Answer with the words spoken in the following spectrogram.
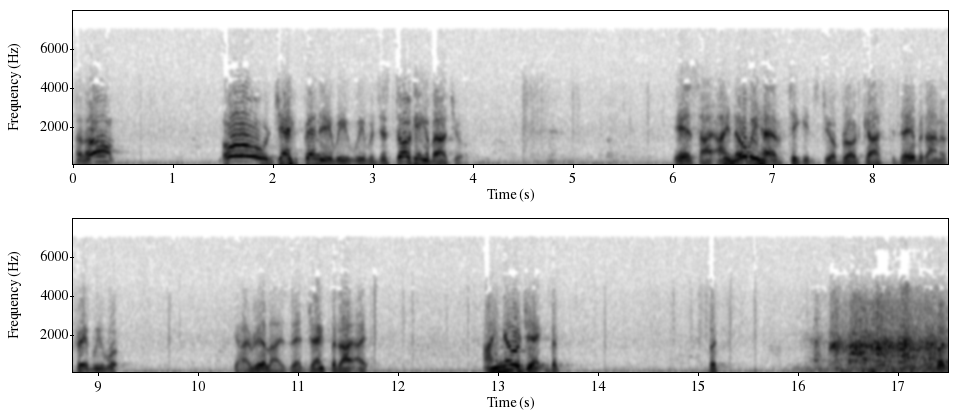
Hello? Oh, Jack Benny, we, we were just talking about you. Yes, I, I know we have tickets to your broadcast today, but I'm afraid we will. Yeah, I realize that, Jack, but I. I, I know, Jack, but. But. But.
